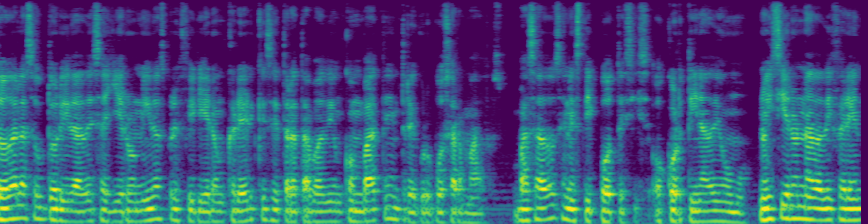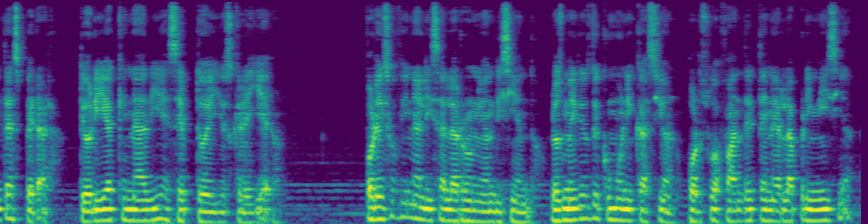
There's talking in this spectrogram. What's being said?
todas las autoridades allí reunidas prefirieron creer que se trataba de un combate entre grupos armados. Basados en esta hipótesis o cortina de humo, no hicieron nada diferente a esperar, teoría que nadie excepto ellos creyeron. Por eso finaliza la reunión diciendo, los medios de comunicación, por su afán de tener la primicia,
